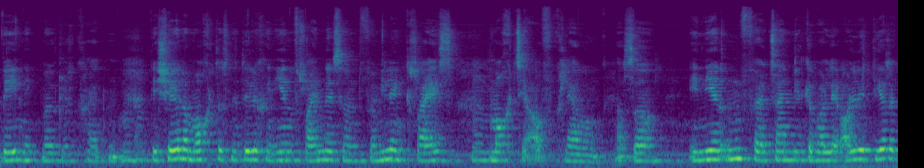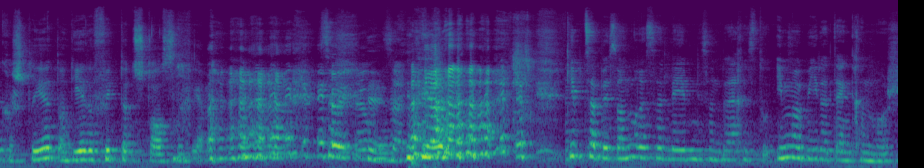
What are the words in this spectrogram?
wenig Möglichkeiten. Mhm. Die Schüler macht das natürlich in ihrem Freundes- und Familienkreis, mhm. macht sie Aufklärung. Also in ihrem Umfeld sind mittlerweile alle Tiere kastriert und jeder füttert Straßentiere. so ist es. Gibt es ein besonderes Erlebnis, an welches du immer wieder denken musst?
